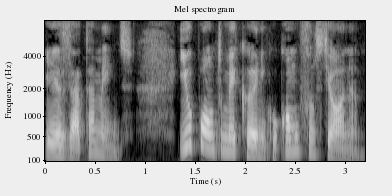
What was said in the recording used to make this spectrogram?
Exatamente. E o ponto mecânico, como funciona?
